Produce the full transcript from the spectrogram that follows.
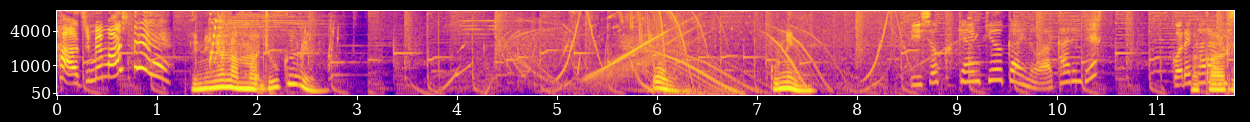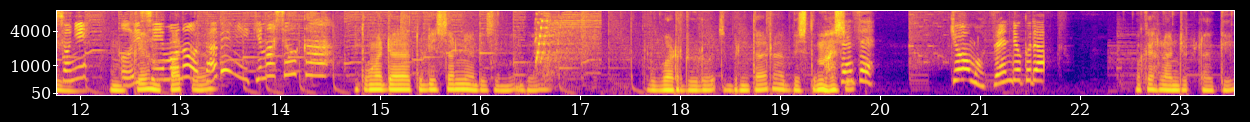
すはじめまして ininya lama juga ya oh kuning 美食研究会のあかりですこれから Akari 一緒に美 oke 味しいものを empat 食べに ya 行きましょうか untung ada tulisannya di sini boy keluar dulu sebentar habis itu masuk 先生今日も全力で Oke lanjut lagi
